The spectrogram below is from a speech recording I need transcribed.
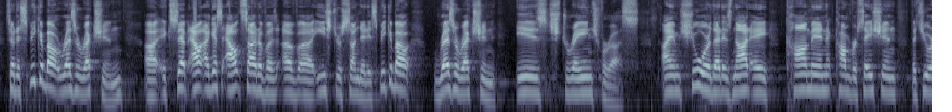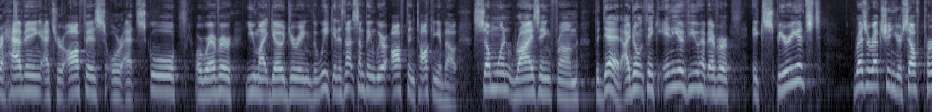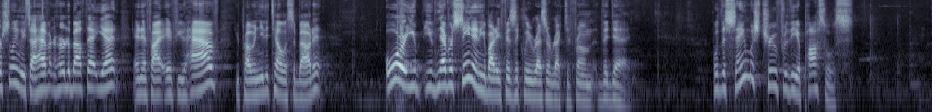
So, to speak about resurrection, uh, except out, I guess outside of, a, of a Easter Sunday, to speak about resurrection is strange for us. I am sure that is not a common conversation that you are having at your office or at school or wherever you might go during the week. And It is not something we're often talking about. Someone rising from the dead. I don't think any of you have ever experienced resurrection yourself personally. At least I haven't heard about that yet. And if, I, if you have, you probably need to tell us about it. Or you, you've never seen anybody physically resurrected from the dead. Well, the same was true for the apostles.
